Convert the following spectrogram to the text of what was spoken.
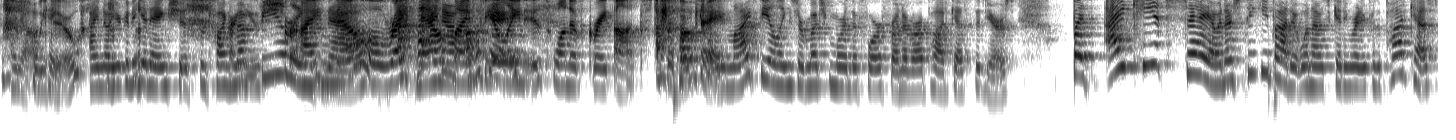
I know. We do. I know you're going to get anxious. We're talking Are about you feelings sure? I now. know. Right now, know, my okay. feeling is one of great angst. But Okay. okay. my feelings are much more in the forefront of our podcast than yours. But I can't say, I mean, I was thinking about it when I was getting ready for the podcast.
